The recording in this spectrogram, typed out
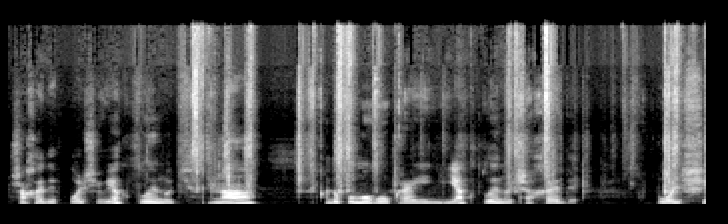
шахеди в Польщі, як вплинуть на допомогу Україні? Як вплинуть шахеди Польщі,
